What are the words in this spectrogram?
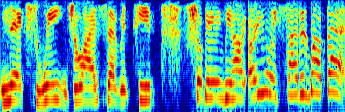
next week, July seventeenth. So, KB, are, are you excited about that?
